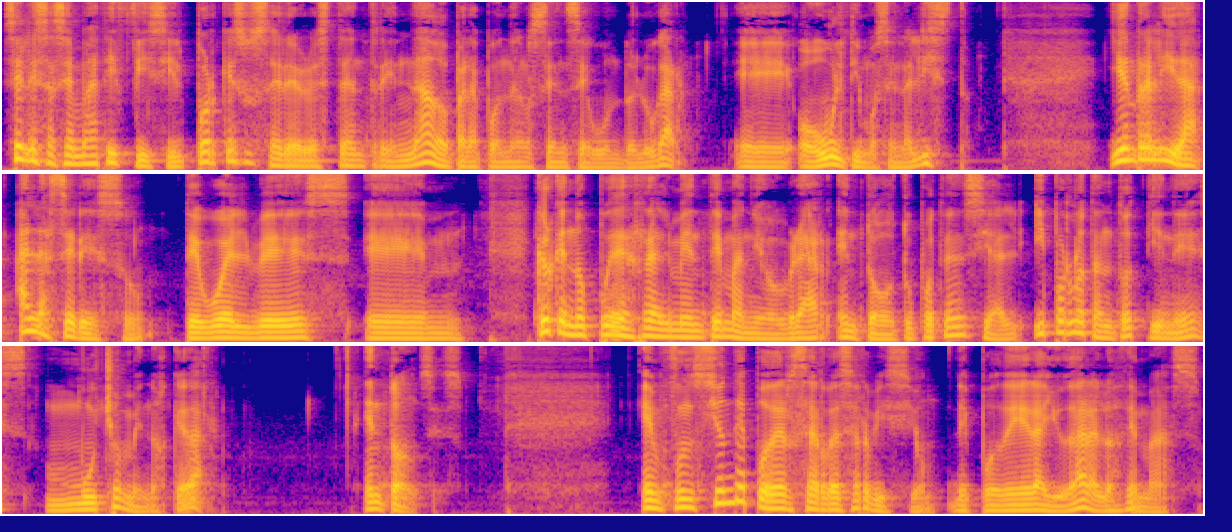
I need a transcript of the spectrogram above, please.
se les hace más difícil porque su cerebro está entrenado para ponerse en segundo lugar, o últimos en la lista. Y en realidad, al hacer eso, te vuelves... Em, creo que no puedes realmente maniobrar en todo tu potencial y por lo tanto tienes mucho menos que dar. Entonces, en función de poder ser de servicio, de poder ayudar a los demás,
